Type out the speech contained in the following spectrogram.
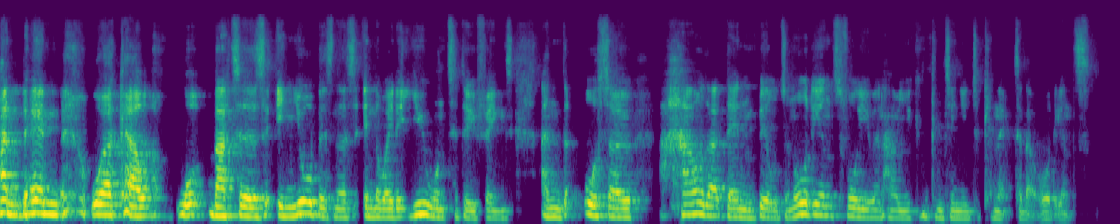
and then work out what matters in your business in the way that you want to do things, and also how that then builds an audience for you and how you can continue to connect to that audience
